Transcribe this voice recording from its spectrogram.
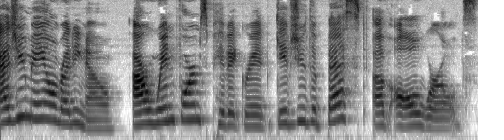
As you may already know, our WinForms Pivot Grid gives you the best of all worlds,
